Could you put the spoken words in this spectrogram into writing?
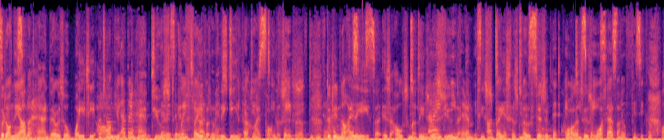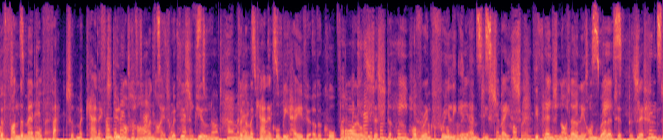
But on the other hand, there is a weighty argument to be adduced in favor of the ether hypothesis. To deny the ether is ultimately to, assume that empty space has no physical qualities whatever. the fundamental facts of mechanics do not harmonize with this view, for the mechanical behavior of a corporeal system hovering freely in empty space depends not only on relative positions,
